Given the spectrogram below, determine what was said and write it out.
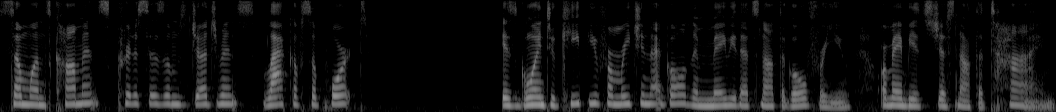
someone's comments, criticisms, judgments, lack of support is going to keep you from reaching that goal, then maybe that's not the goal for you. Or maybe it's just not the time.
